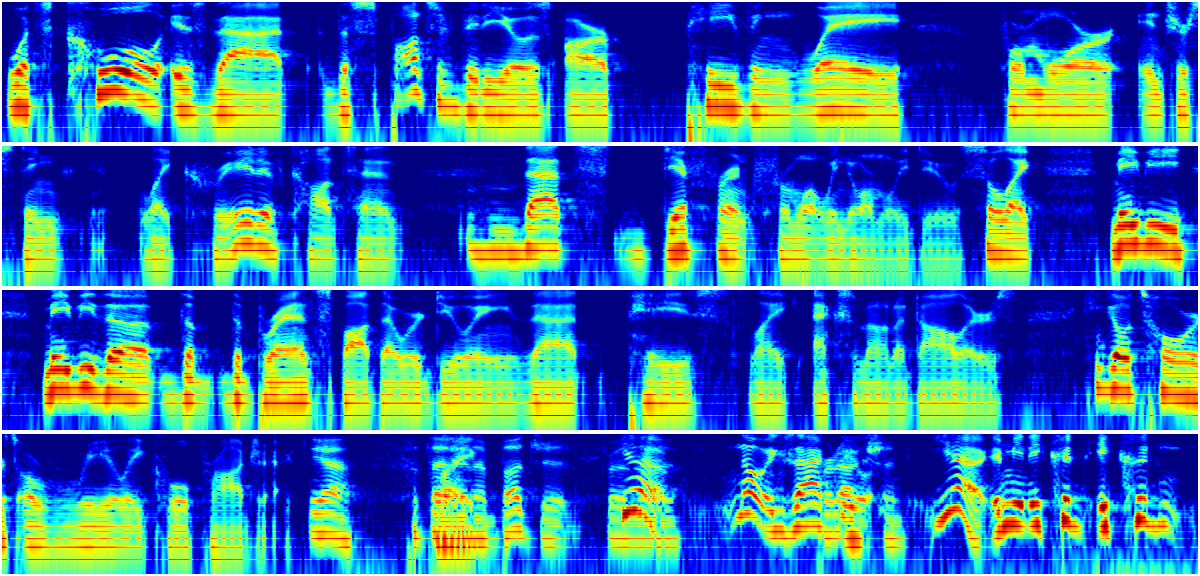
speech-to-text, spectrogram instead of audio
what's cool is that the sponsored videos are paving way for more interesting like creative content that's different from what we normally do. So like maybe maybe the, the the brand spot that we're doing that pays like x amount of dollars can go towards a really cool project. Yeah, put that in a budget for yeah the no exactly. production. yeah i mean it could it could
